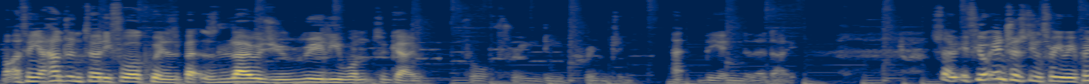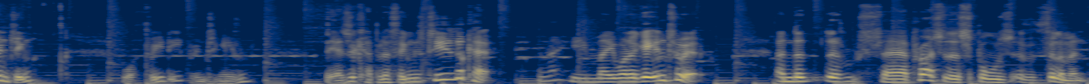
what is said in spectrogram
But I think 134 quid is about as low as you really want to go for 3D printing at the end of the day. So if you're interested in 3D printing, or 3D printing even, there's a couple of things to look at. You may want to get into it. And the, the uh, price of the spools of filament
